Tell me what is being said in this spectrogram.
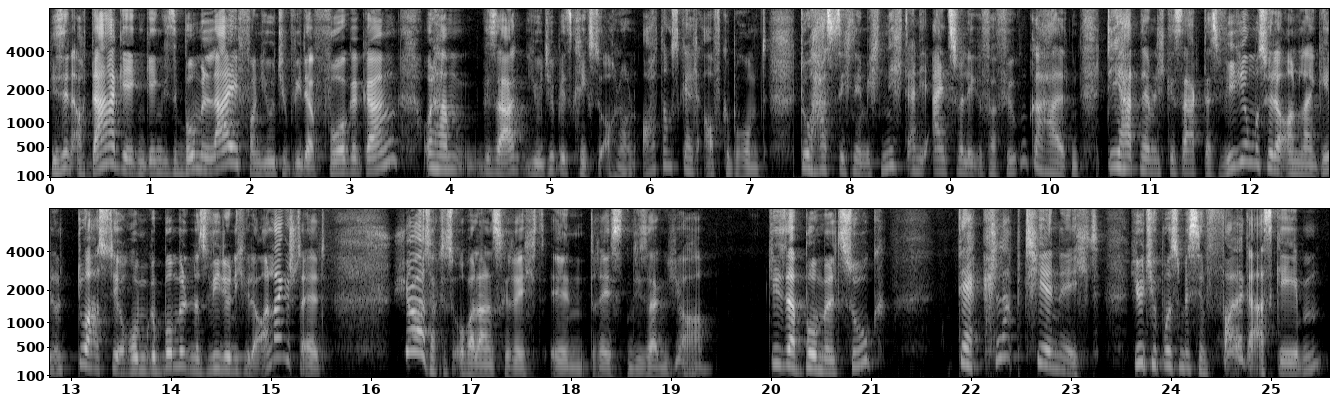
Die sind auch dagegen, gegen diese Bummelei von YouTube wieder vorgegangen und haben gesagt, YouTube, jetzt kriegst du auch noch ein Ordnungsgeld aufgebrummt. Du hast dich nämlich nicht an die einstweilige Verfügung gehalten. Die hat nämlich gesagt, das Video muss wieder online gehen und du hast hier rumgebummelt und das Video nicht wieder online gestellt. Ja, sagt das Oberlandesgericht in Dresden. Die sagen, ja, dieser Bummelzug, der klappt hier nicht. YouTube muss ein bisschen Vollgas geben,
